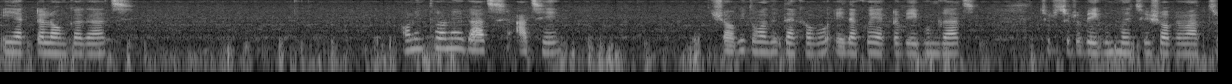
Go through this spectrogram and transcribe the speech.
এই একটা লঙ্কা গাছ। অনেক ধরনের গাছ আছে। সবই তোমাদের দেখাবো। এই দেখো একটা বেগুন গাছ। ছোট ছোট বেগুন হয়েছে সবে মাত্র।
